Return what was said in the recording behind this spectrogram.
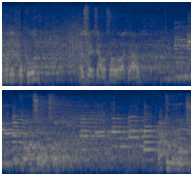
van dit concours. Een speciale solo uiteraard. Een solo stuk. Back to the roots.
